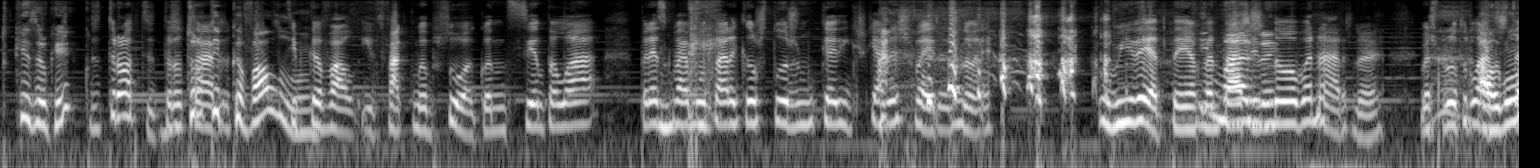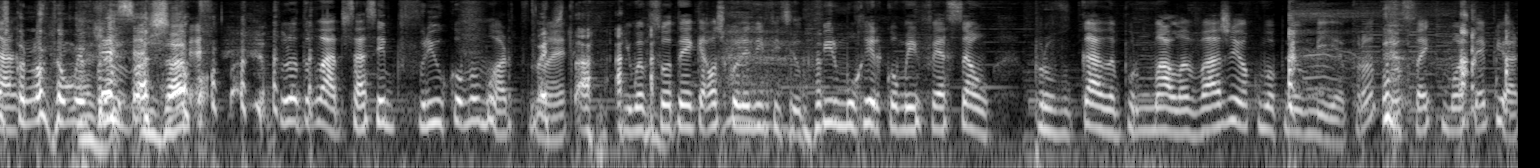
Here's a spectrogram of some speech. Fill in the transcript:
Tu queres dizer o quê? De trote, trotar. trote tipo cavalo? Tipo cavalo. E de facto, uma pessoa, quando se senta lá, parece que vai montar aqueles touros mecânicos que há nas feiras, não é? O bidete tem a vantagem imagem. de não abanar, não é? Mas por outro lado, Alguns está, quando não Às vezes, pensados. exato. por outro lado, está sempre frio como a morte, não é? E uma pessoa tem aquela escolha difícil. Prefiro morrer com uma infecção provocada por má lavagem ou com uma pneumonia. Pronto, eu sei que morte é pior.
